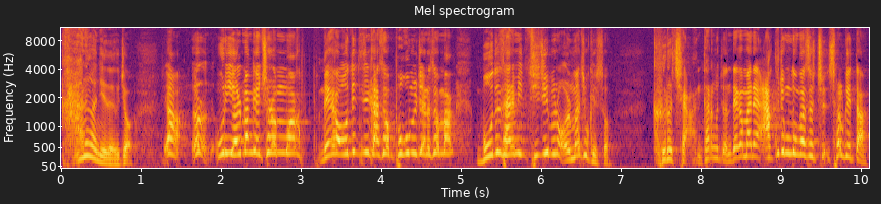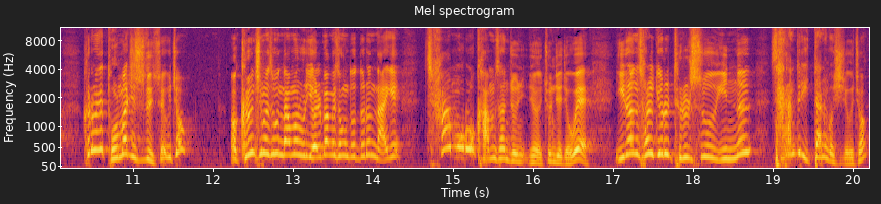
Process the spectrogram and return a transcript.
가능한 일이다, 그렇죠? 야, 우리 열방교회처럼 막 내가 어디든 가서 복음을 전해서 막 모든 사람이 뒤집으면 얼마나 좋겠어. 그렇지 않다는 거죠. 내가 만약 압구정동 가서 설교했다. 그러면 돌 맞을 수도 있어요, 그렇죠? 어, 그런 측면에서 본다면 우리 열방의 성도들은 나에게 참으로 감사한 존, 어, 재죠 왜? 이런 설교를 들을 수 있는 사람들이 있다는 것이죠. 그렇죠?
